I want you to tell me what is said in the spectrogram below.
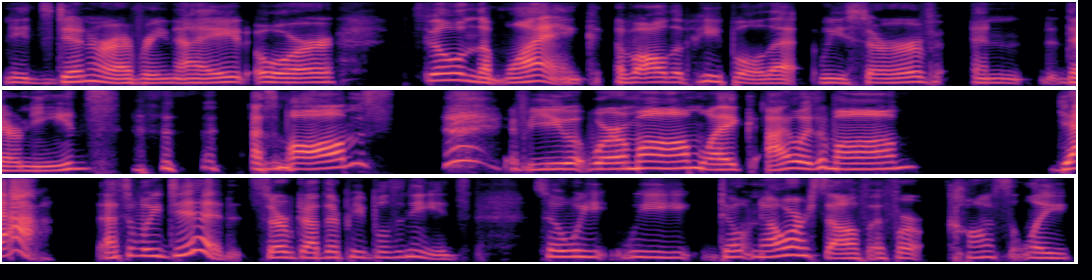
needs dinner every night or fill in the blank of all the people that we serve and their needs as moms. If you were a mom like i was a mom yeah that's what we did served other people's needs. So we we don't know ourselves if we're constantly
